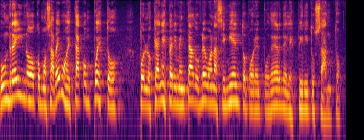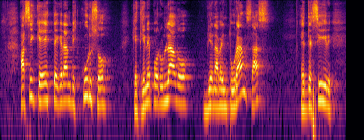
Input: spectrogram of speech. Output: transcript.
Un reino, como sabemos, está compuesto por los que han experimentado un nuevo nacimiento por el poder del Espíritu Santo. Así que este gran discurso, que tiene por un lado bienaventuranzas, es decir,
